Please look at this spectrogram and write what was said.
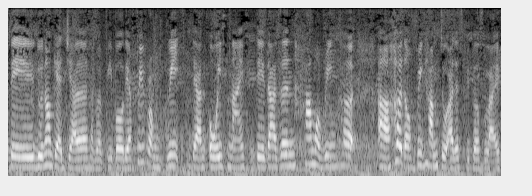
They do not get jealous of the people. They are free from greed. They are always nice. They doesn't harm or bring hurt, uh, hurt or bring harm to other people's life.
